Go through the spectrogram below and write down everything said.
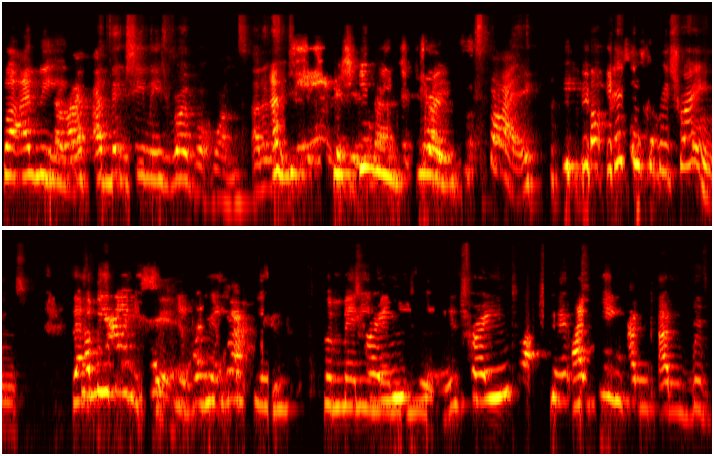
But I mean, no, I, I, think she means robot ones. I don't I think she, she means trained spy. pigeons can be trained. I mean, for many, trained, many years. Trained, I think, and and with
